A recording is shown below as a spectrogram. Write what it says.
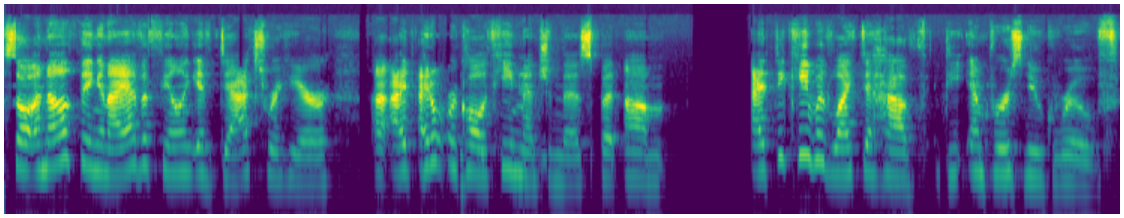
so another thing, and I have a feeling if Dax were here, I I I don't recall if he mentioned this, but um, I think he would like to have the Emperor's New Groove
